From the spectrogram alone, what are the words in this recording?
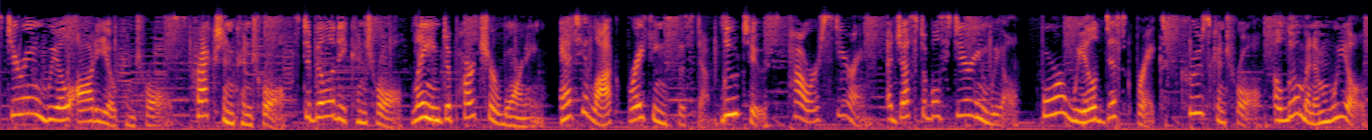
steering wheel audio controls, traction control, stability control, lane departure warning, anti-lock braking system, Bluetooth, power steering, adjustable steering wheel, four-wheel disc brakes, cruise control, aluminum wheels,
